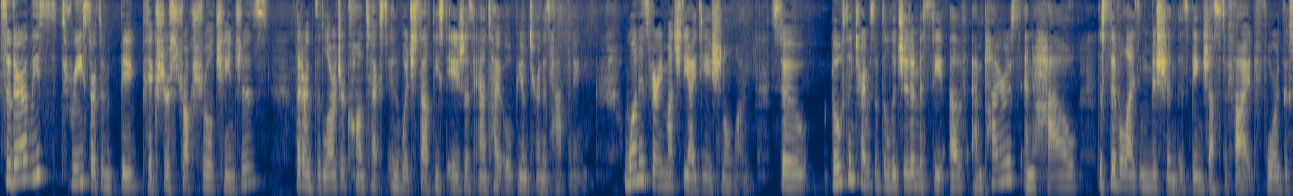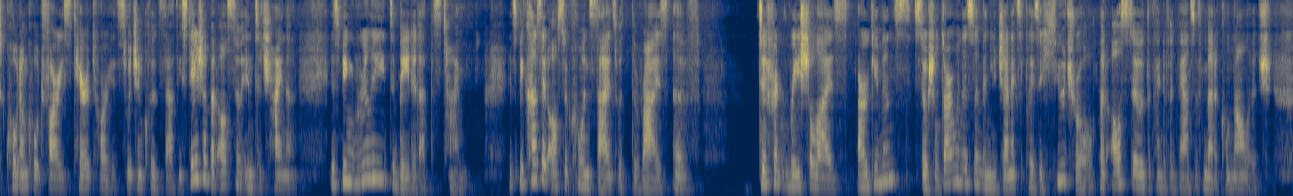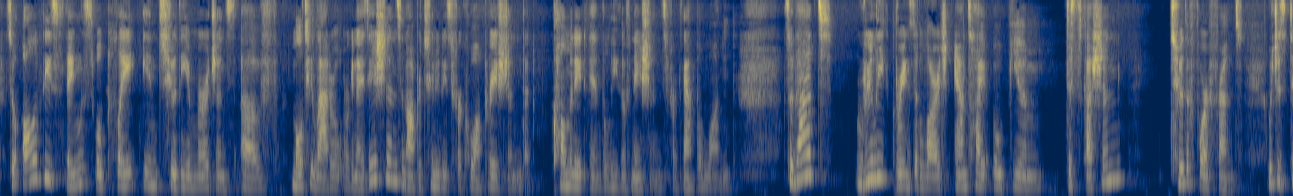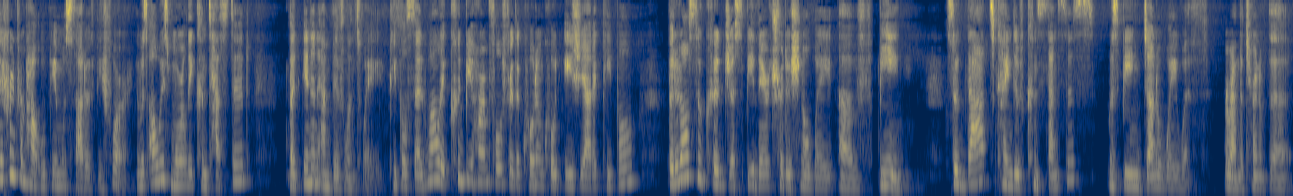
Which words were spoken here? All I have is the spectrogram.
So there are at least three sorts of big picture structural changes that are the larger context in which Southeast Asia's anti-opium turn is happening. One is very much the ideational one. So both in terms of the legitimacy of empires and how the civilizing mission is being justified for the quote unquote Far East territories, which includes Southeast Asia, but also into China, is being really debated at this time. It's because it also coincides with the rise of different racialized arguments. Social Darwinism and eugenics plays a huge role, but also the kind of advance of medical knowledge. So all of these things will play into the emergence of multilateral organizations and opportunities for cooperation that culminate in the League of Nations, for example, one. So that really brings a large anti opium discussion to the forefront, which is different from how opium was thought of before. It was always morally contested, but in an ambivalent way. People said, well, it could be harmful for the quote unquote Asiatic people, but it also could just be their traditional way of being so that kind of consensus was being done away with around the turn of the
